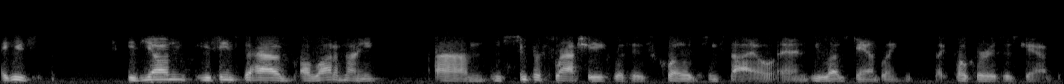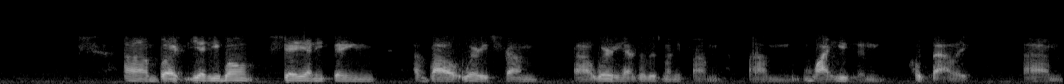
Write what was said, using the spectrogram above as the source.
he's he's young. He seems to have a lot of money. Um, he's super flashy with his clothes and style, and he loves gambling. Like poker is his jam. Um, but yet he won't say anything about where he's from, uh, where he has all his money from, um, why he's in Hope Valley. Um,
